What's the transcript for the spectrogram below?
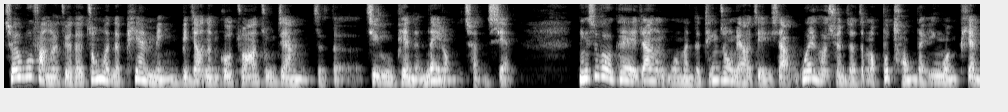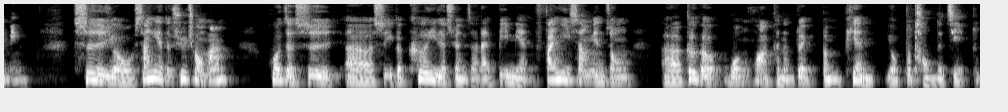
所以我反而觉得中文的片名比较能够抓住这样子的纪录片的内容的呈现。您是否可以让我们的听众了解一下，为何选择这么不同的英文片名？是有商业的需求吗？或者是呃是一个刻意的选择来避免翻译上面中呃各个文化可能对本片有不同的解读？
